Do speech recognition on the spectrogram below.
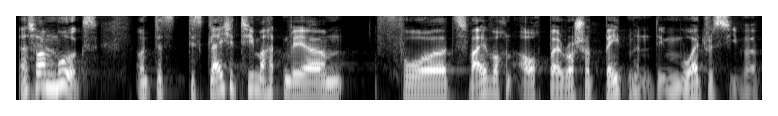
Das war Ja. Murks. Und das, das gleiche Thema hatten wir ja vor zwei Wochen auch bei Rashad Bateman, dem Wide Receiver,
